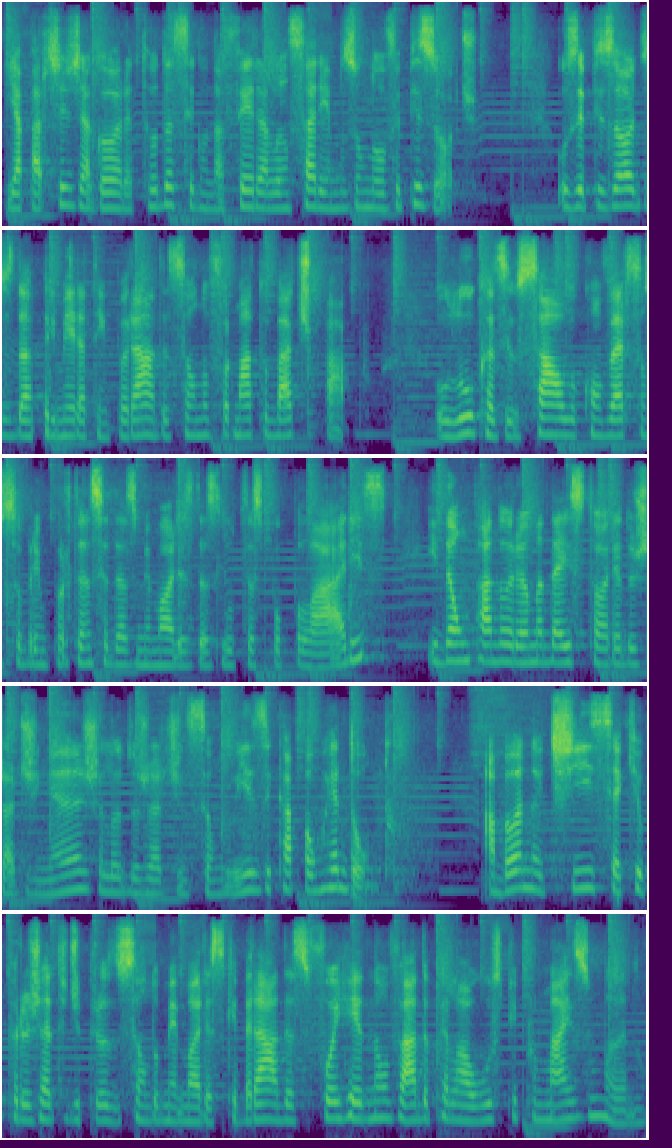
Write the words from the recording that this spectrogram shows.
E a partir de agora, toda segunda-feira, lançaremos um novo episódio. Os episódios da primeira temporada são no formato bate-papo. O Lucas e o Saulo conversam sobre a importância das memórias das lutas populares e dão um panorama da história do Jardim Ângela, do Jardim São Luís e Capão Redondo. A boa notícia é que o projeto de produção do Memórias Quebradas foi renovado pela USP por mais um ano.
